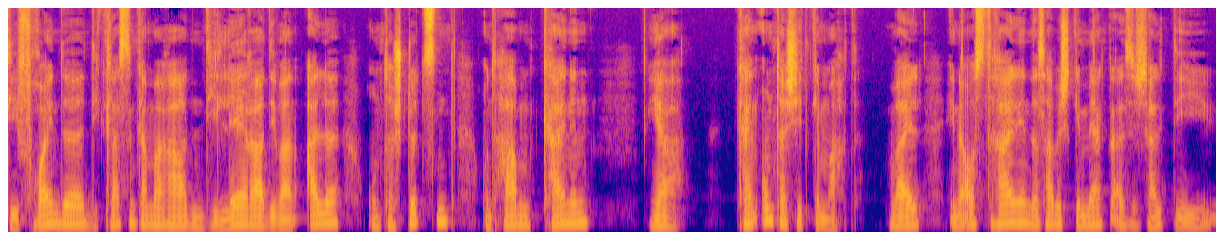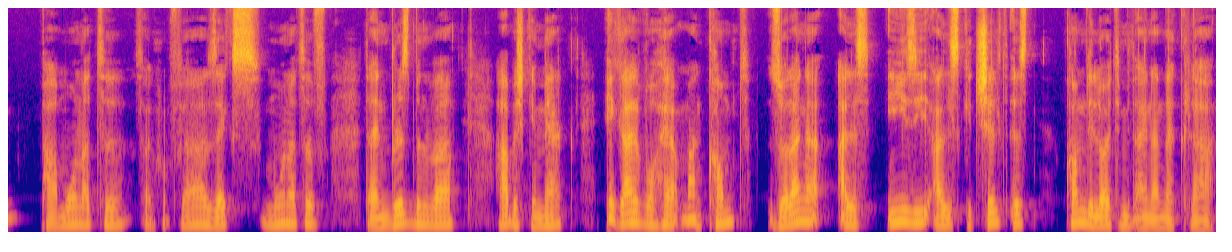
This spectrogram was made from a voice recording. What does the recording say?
die Freunde, die Klassenkameraden, die Lehrer, die waren alle unterstützend und haben keinen, ja, keinen Unterschied gemacht. Weil in Australien, das habe ich gemerkt, als ich halt die paar Monate, sag ja, sechs Monate da in Brisbane war, habe ich gemerkt, egal woher man kommt, solange alles easy, alles gechillt ist, kommen die Leute miteinander klar.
